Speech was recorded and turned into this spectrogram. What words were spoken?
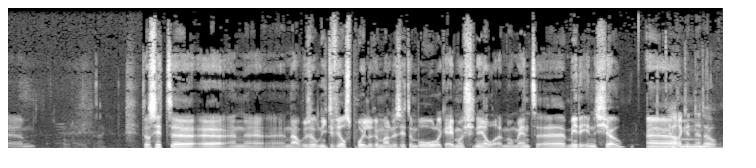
Um, er zit uh, een, uh, nou we zullen niet te veel spoileren, maar er zit een behoorlijk emotioneel moment midden in de show. Um, Daar had ik het net over.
